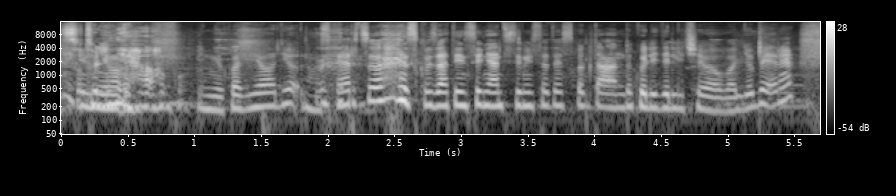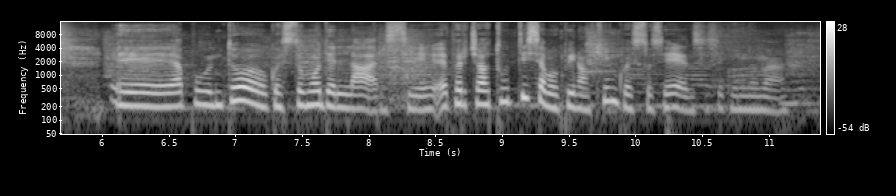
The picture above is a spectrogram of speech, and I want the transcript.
Sottolineiamo. Il mio, il mio quasi odio, no scherzo, scusate insegnanti se mi state ascoltando, quelli del liceo voglio bene. E appunto questo modellarsi e perciò tutti siamo Pinocchio in questo senso, secondo me.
